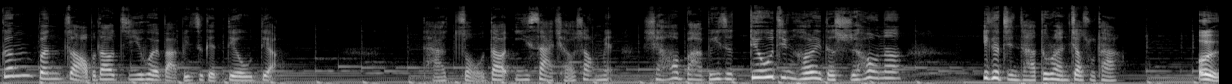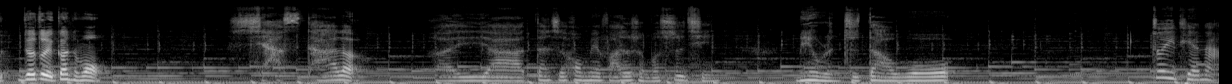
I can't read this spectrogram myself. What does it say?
根本找不到机会把鼻子给丢掉。他走到伊萨桥上面，想要把鼻子丢进河里的时候呢，一个警察突然叫住他：“哎，你在这里干什么？”吓死他了！哎呀，但是后面发生什么事情，没有人知道哦。这一天呐、啊。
